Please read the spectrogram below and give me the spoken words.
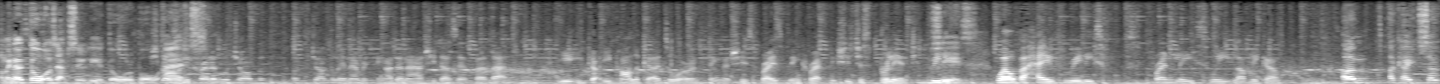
I mean, her daughter's absolutely adorable, She does an incredible job of, of juggling everything. I don't know how she does it, but that you, you, got, you can't look at her daughter and think that she's raised incorrectly. She's just brilliant. She's really is. well behaved, really s- friendly, sweet, lovely girl. um, okay. So,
